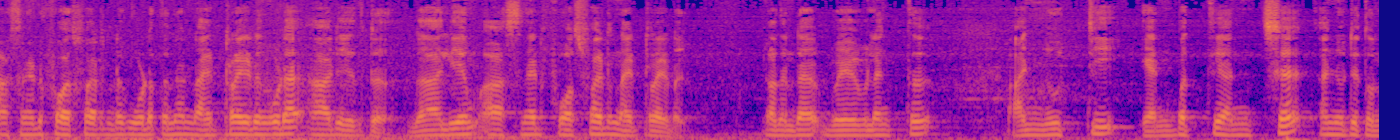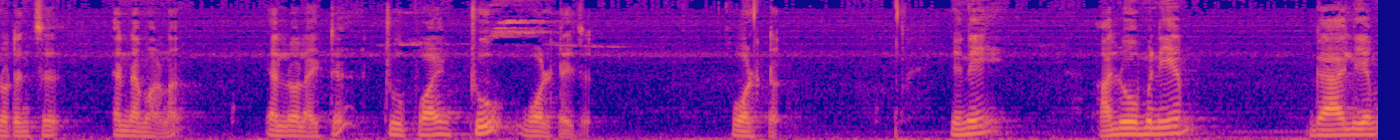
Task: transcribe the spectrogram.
ആർസനൈഡ് ഫോസ്ഫൈഡിന്റെ കൂടെ തന്നെ നൈട്രൈഡും കൂടെ ആഡ് ചെയ്തിട്ട് ഗാലിയം ആർസനൈഡ് ഫോസ്ഫൈഡ് നൈട്രൈഡ് അതിന്റെ വേവ് ലെങ്ത്ത് അഞ്ഞൂറ്റി എൺപത്തി അഞ്ച് അഞ്ഞൂറ്റി തൊണ്ണൂറ്റഞ്ച് എൻ എം ആണ്. Yellow light two point two voltage volt ഇനി അലൂമിനിയം ഗാലിയം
